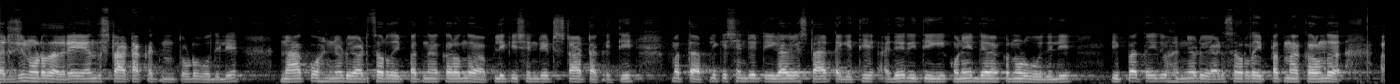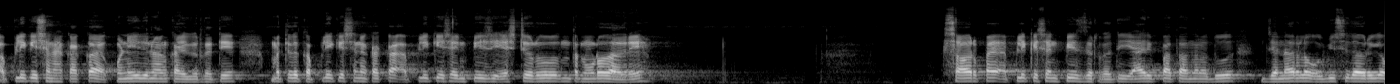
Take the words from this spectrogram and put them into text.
ಅರ್ಜಿ ನೋಡೋದಾದರೆ ಎಂದು ಸ್ಟಾರ್ಟ್ ಆಕೈತಿ ಅಂತ ಇಲ್ಲಿ. ನಾಲ್ಕು, ಹನ್ನೆರಡು, ಎರಡು ಸಾವಿರದ ಇಪ್ಪತ್ತ್ನಾಲ್ಕರಂದು ಅಪ್ಲಿಕೇಶನ್ ಡೇಟ್ ಸ್ಟಾರ್ಟ್ ಆಕೈತಿ. ಮತ್ತು ಅಪ್ಲಿಕೇಶನ್ ಡೇಟ್ ಈಗಾಗಲೇ ಸ್ಟಾರ್ಟ್ ಆಗೈತಿ. ಅದೇ ರೀತಿ ಕೊನೆಯ ದಿನಾಂಕ ನೋಡ್ಬೋದು ಇಲ್ಲಿ. ಇಪ್ಪತ್ತೈದು, ಹನ್ನೆರಡು, ಎರಡು ಸಾವಿರದ ಇಪ್ಪತ್ತ್ನಾಲ್ಕರಂದು ಅಪ್ಲಿಕೇಶನ್ ಹಾಕಕ್ಕೆ ಕೊನೆಯ ದಿನಾಂಕ ಆಗಿರ್ತೈತಿ. ಮತ್ತು ಇದಕ್ಕೆ ಅಪ್ಲಿಕೇಶನ್ ಹಾಕಕ್ಕೆ ಅಪ್ಲಿಕೇಶನ್ ಫೀಸ್ ಎಷ್ಟು ಇರೋದು ಅಂತ ನೋಡೋದಾದರೆ ಸಾವಿರ ರೂಪಾಯಿ ಅಪ್ಲಿಕೇಶನ್ ಫೀಸ್ ಇರ್ತೈತಿ. ಯಾರಿಗಪ್ಪ ಅನ್ನೋದು ಜನರಲ್ ಒ ಬಿ ಸಿದವರಿಗೆ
